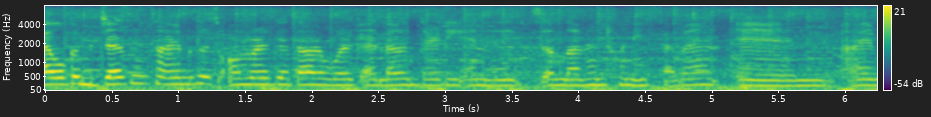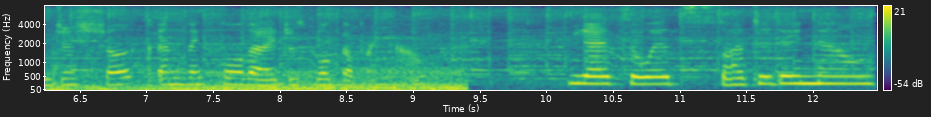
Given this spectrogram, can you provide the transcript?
I woke up just in time because Omar gets out of work at 11.30 and it's 11.27 and I'm just shocked and thankful that I just woke up right now. You guys, so it's Saturday now.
